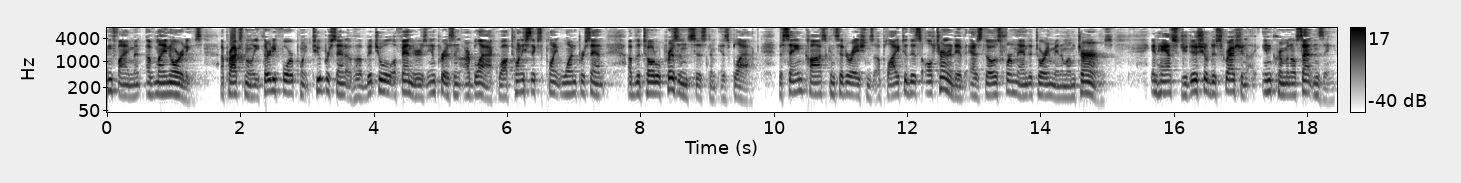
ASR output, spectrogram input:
confinement of minorities. Approximately 34.2% of habitual offenders in prison are black, while 26.1% of the total prison system is black. The same cost considerations apply to this alternative as those for mandatory minimum terms. Enhanced judicial discretion in criminal sentencing.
